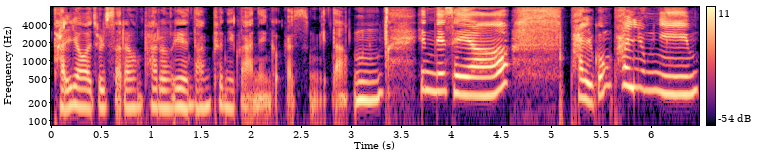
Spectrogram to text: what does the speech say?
달려와 줄 사람은 바로 예, 남편이고 아내인 것 같습니다. 음, 힘내세요. 8086님.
